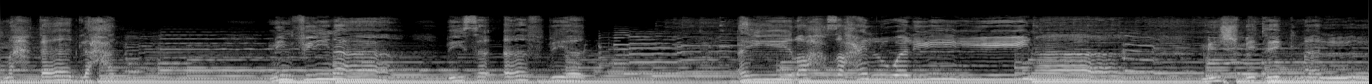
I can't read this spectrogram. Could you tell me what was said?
محتاج لحد. مين فينا بيسقف بيد؟ أي لحظة حلوة لينا مش بتكمل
